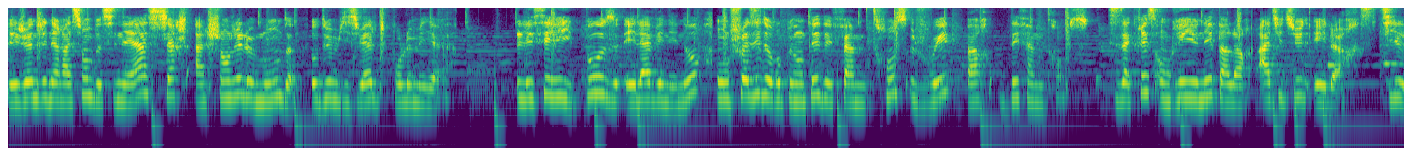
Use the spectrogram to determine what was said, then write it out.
Les jeunes générations de cinéastes cherchent à changer le monde audiovisuel pour le meilleur. Les séries Pose et La Veneno ont choisi de représenter des femmes trans jouées par des femmes trans. Ces actrices ont rayonné par leur attitude et leur style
